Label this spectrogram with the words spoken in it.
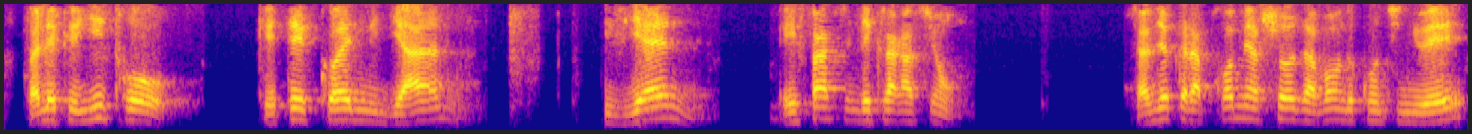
Il fallait que Yitro, qui était Cohen Midian, il vienne et fasse une déclaration. Ça veut dire que la première chose avant de continuer,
